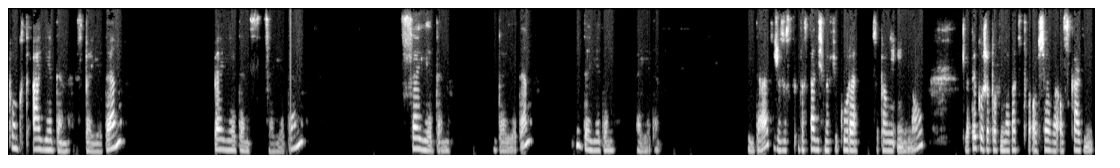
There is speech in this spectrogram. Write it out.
Punkt A1 z B1, B1 z C1, C1 D1 i D1 E1. Widać, że dostaliśmy figurę zupełnie inną, dlatego że powinowactwo osiowe o skali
